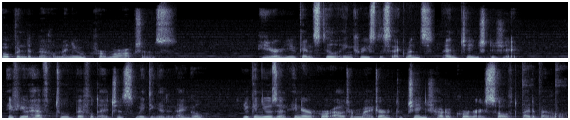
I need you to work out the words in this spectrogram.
Open the bevel menu for more options. Here you can still increase the segments and change the shape. If you have two beveled edges meeting at an angle, you can use an inner or outer miter to change how the corner is solved by the bevel.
